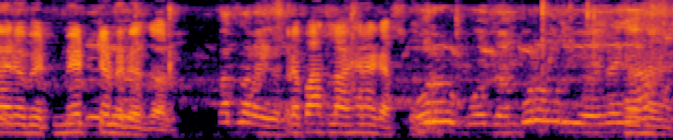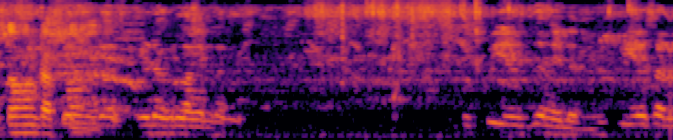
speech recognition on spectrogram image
ডায়রোবেট। পাতলা পায়খানা। এটা পাতলা এখানে কাজ করে। যখন হয়ে হ্যাঁ তখন কাজ করবে পিএস আর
